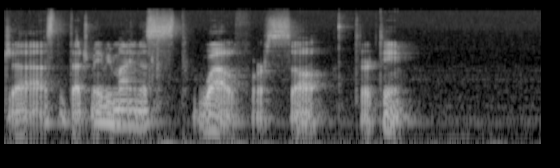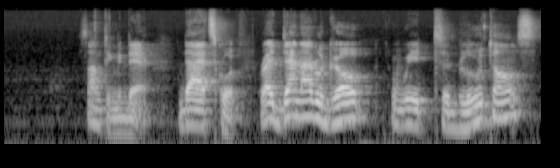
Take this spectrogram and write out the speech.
just a touch, maybe minus 12 or so, 13. Something there. That's cool. Right, then I will go with blue tones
